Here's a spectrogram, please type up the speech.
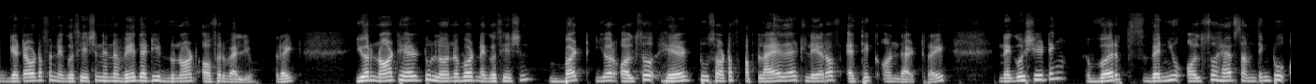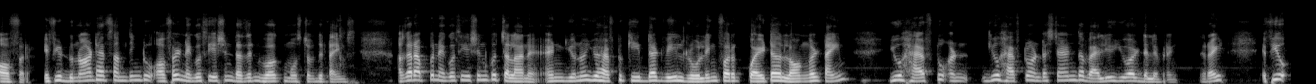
get out of a negotiation in a way that you do not offer value value right you're not here to learn about negotiation but you're also here to sort of apply that layer of ethic on that right? Negotiating works when you also have something to offer. If you do not have something to offer negotiation doesn't work most of the times. Agar aapko negotiation chalana hai and you know you have to keep that wheel rolling for quite a longer time you have to un- you have to understand the value you are delivering right? If you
